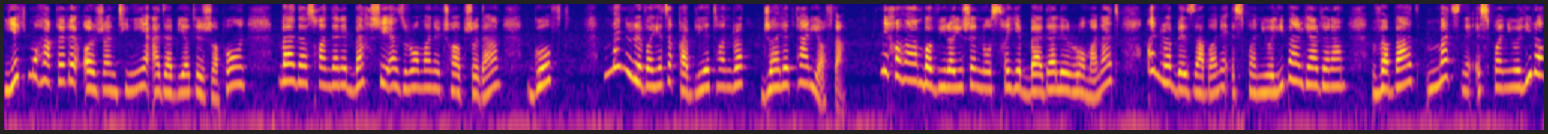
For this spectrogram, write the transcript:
یک محقق آرژانتینی ادبیات ژاپن بعد از خواندن بخشی از رمان چاپ شدم گفت من روایت قبلیتان را جالبتر یافتم. می‌خواهم با ویرایش نسخه بدل رومانت آن را به زبان اسپانیولی برگردانم و بعد متن اسپانیولی را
